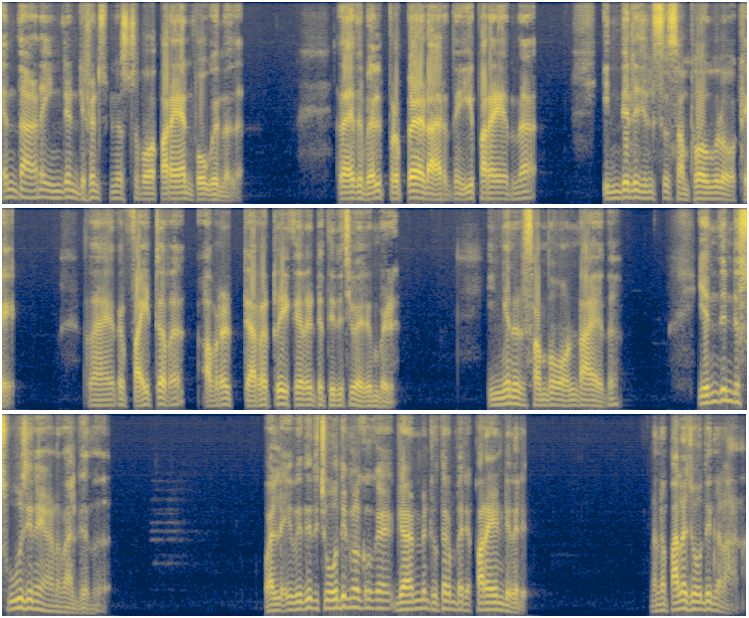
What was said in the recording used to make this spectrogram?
എന്താണ് ഇന്ത്യൻ ഡിഫൻസ് മിനിസ്റ്റർ പറയാൻ പോകുന്നത്? അതായത് വെൽ പ്രിപ്പയർഡ് ആയിരുന്നു ഈ പറയുന്ന ഇന്റലിജൻസ് സംഭവങ്ങളും ഒക്കെ. അതായത് ഫൈറ്റർ അവരുടെ ടെറിട്ടറി കയറിയിട്ട് തിരിച്ചു വരുമ്പോൾ ഇങ്ങനൊരു സംഭവം ഉണ്ടായത് എന്തിന്റെ സൂചനയാണ് നൽകുന്നത്? വല്ല ഇതിന് ചോദ്യങ്ങൾക്കൊക്കെ ഗവൺമെന്റ് ഉത്തരം പറയേണ്ടി വരും. അങ്ങനെ പല ചോദ്യങ്ങളാണ്.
